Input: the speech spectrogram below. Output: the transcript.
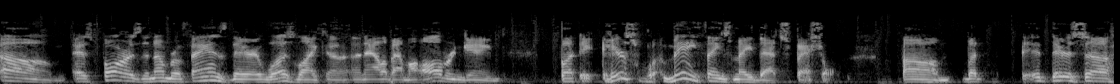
um, as far as the number of fans there, it was like a, an Alabama Auburn game. but it, here's many things made that special. Um, but it, there's uh,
